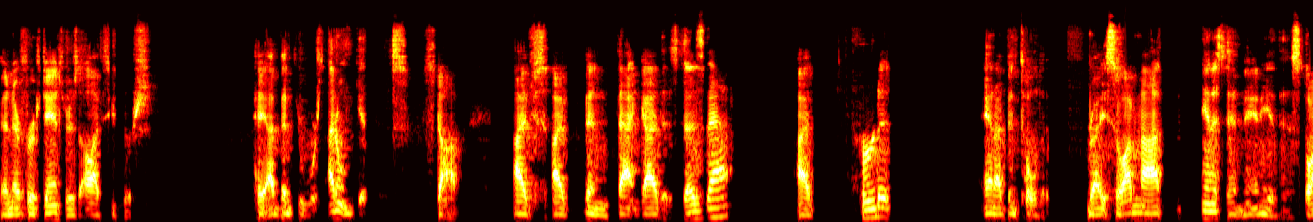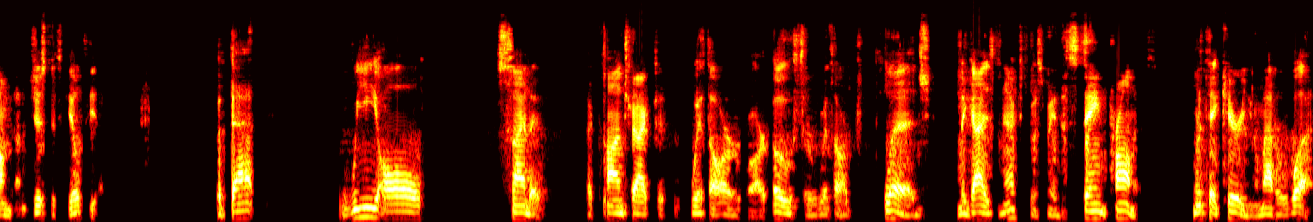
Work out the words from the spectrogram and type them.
And their first answer is, oh, I've seen worse. Hey, I've been through worse. I don't get this. Stop. I've I've been that guy that says that. I've heard it, and I've been told it. Right, so I'm not innocent in any of this. So I'm, I'm just as guilty of it. But that we all signed a, a contract with our, our oath or with our pledge. And the guys next to us made the same promise. I'm going to take care of you no matter what.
